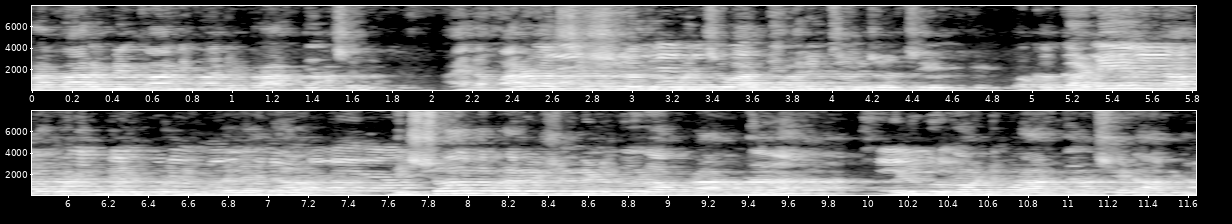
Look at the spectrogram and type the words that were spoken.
ప్రకారమే కానిమని ప్రార్థించను. ఆయన మరణ శిష్యులకు వచ్చి వారిని నిద్రించడం చూచి ఒక గడియని నాతో కూడా మెలుకొని ఉండలేదా? మీ శోధన ప్రవేశం మెలుగుగా ప్రార్థన వెలుగుగా ఉండి ప్రార్థన చేయడం. ఆత్మ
